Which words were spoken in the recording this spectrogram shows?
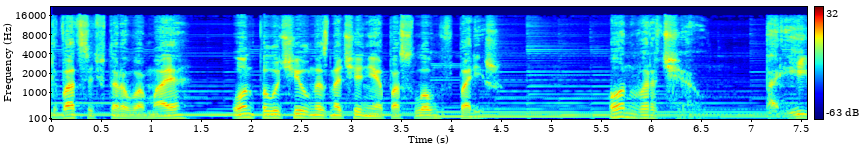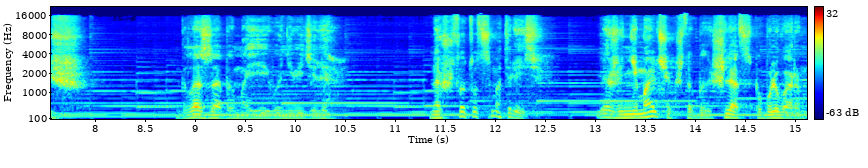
22 мая он получил назначение послом в Париж. Он ворчал. Париж. Глаза бы мои его не видели. На что тут смотреть? Я же не мальчик, чтобы шляться по бульварам.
